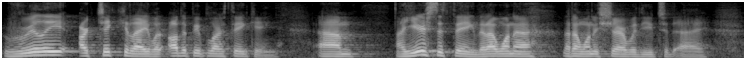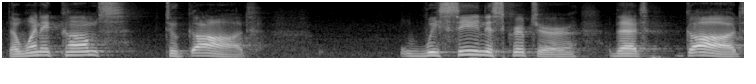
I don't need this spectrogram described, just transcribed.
really articulate what other people are thinking. Um, now, here's the thing that I want to that I want to share with you today that when it comes to God, we see in the scripture that God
